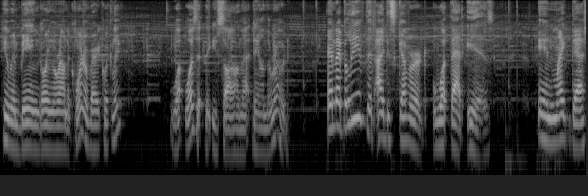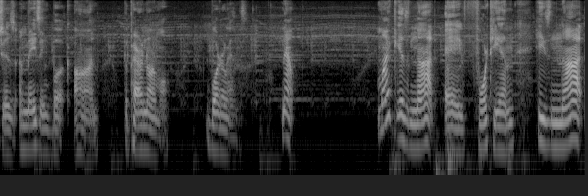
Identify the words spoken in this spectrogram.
human being going around a corner very quickly, what was it that you saw on that day on the road? And I believe that I discovered what that is in Mike Dash's amazing book on the paranormal, Borderlands. Now, Mike is not a Fortean. He's not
